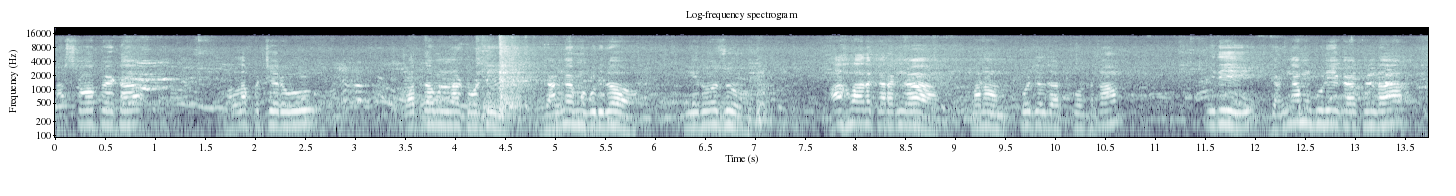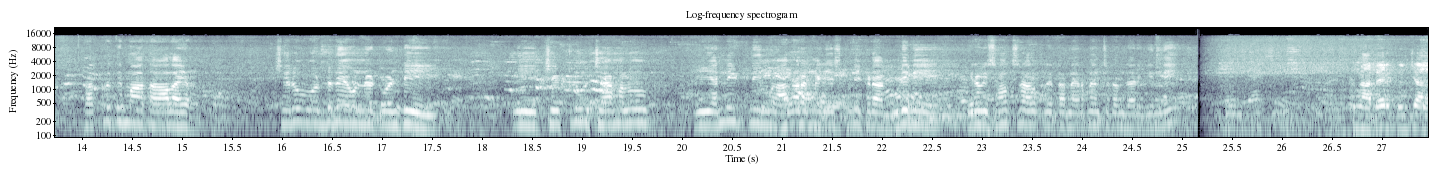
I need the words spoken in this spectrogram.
నర్సరావుపేట వల్లప్ప చెరువు వద్ద ఉన్నటువంటి గంగమ్మ గుడిలో ఈరోజు ఆహ్లాదకరంగా మనం పూజలు జరుపుకుంటున్నాం. ఇది గంగమ్మ గుడే కాకుండా ప్రకృతి మాత ఆలయం చెరువు ఒడ్డునే ఉన్నటువంటి ఈ చెట్లు చేమలు ఈ అన్నింటినీ ఆధారంగా చేసుకుని ఇక్కడ గుడిని ఇరవై సంవత్సరాల క్రితం నిర్మించడం జరిగింది. నా పేరు Kunchala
